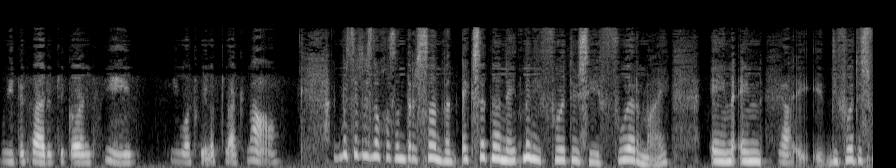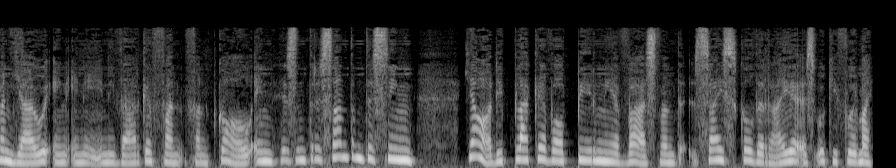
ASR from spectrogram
we decided to go and see see what we look like now. Ek moet dit is nogals interessant want ek sit nou net met die fotos hier voor my en en ja. die fotos van jou en en en die werke van van Kaal en is interessant om te sien Ja, die plekke waar Pierre was, want sy skilderye is ook hier voor my.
